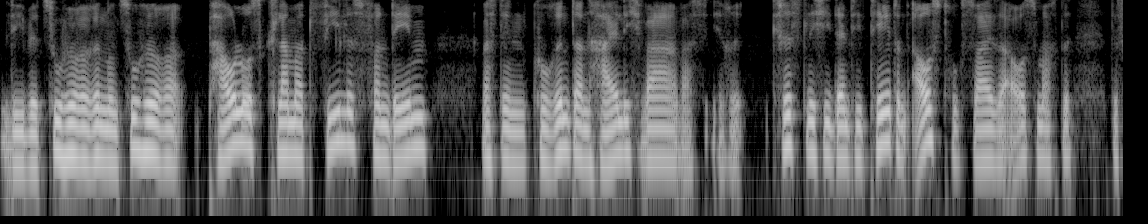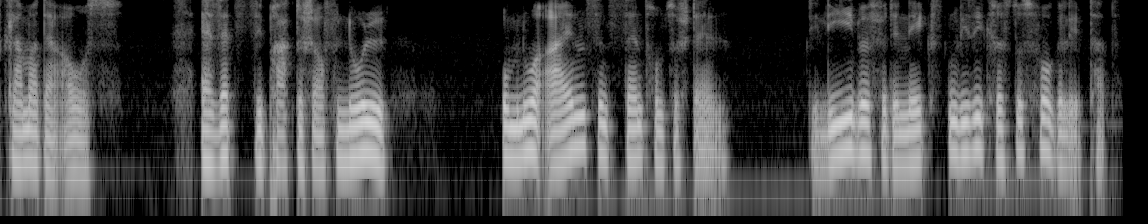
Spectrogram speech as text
Liebe Zuhörerinnen und Zuhörer, Paulus klammert vieles von dem, was den Korinthern heilig war, was ihre christliche Identität und Ausdrucksweise ausmachte, das klammert er aus. Er setzt sie praktisch auf Null, um nur eins ins Zentrum zu stellen, die Liebe für den Nächsten, wie sie Christus vorgelebt hat.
